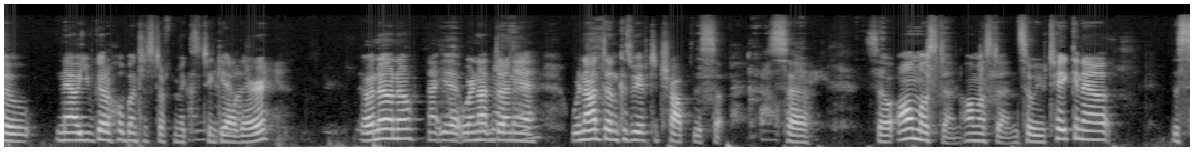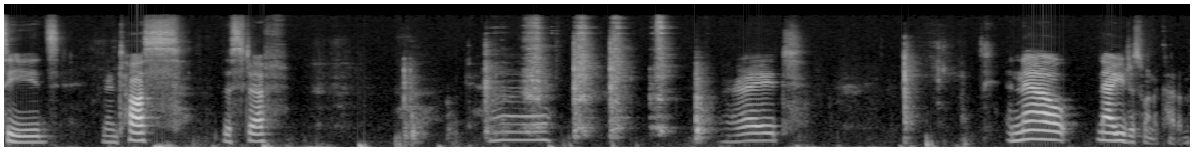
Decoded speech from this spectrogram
So now you've got a whole bunch of stuff mixed together. Oh no, no, not yet. We're not, Not done, yet. We're not done because we have to chop this up. So, so almost done, almost done. So we've taken out the seeds. We're gonna toss the stuff. Okay. All right. And now, now you just want to cut them,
